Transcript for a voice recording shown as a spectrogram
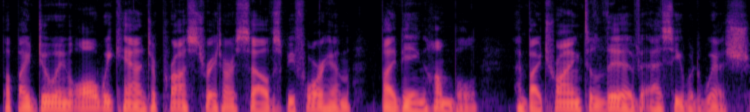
but by doing all we can to prostrate ourselves before him by being humble, and by trying to live as he would wish.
